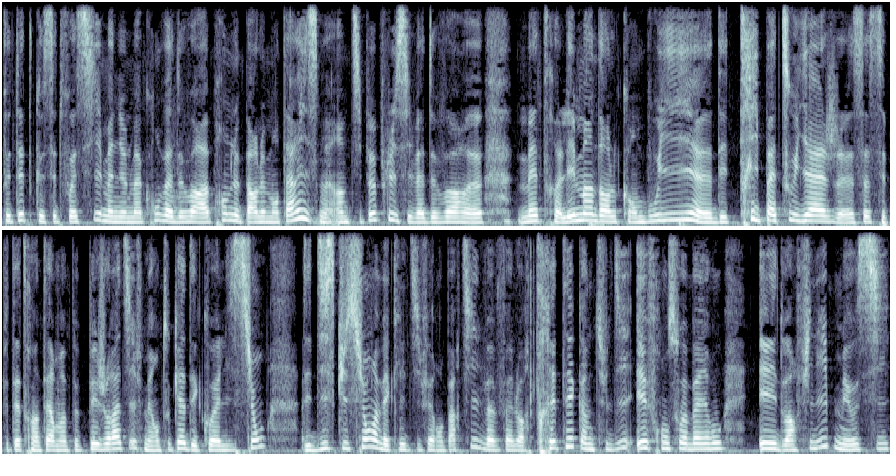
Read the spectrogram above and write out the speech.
peut-être que cette fois-ci, Emmanuel Macron va devoir apprendre le parlementarisme un petit peu plus. Il va devoir euh, mettre les mains dans le cambouis, euh, des tripatouillages, ça c'est peut-être un terme un peu péjoratif, mais en tout cas des coalitions, des discussions avec les différents partis. Il va falloir traiter, comme tu dis, et François Bayrou et Édouard Philippe, mais aussi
